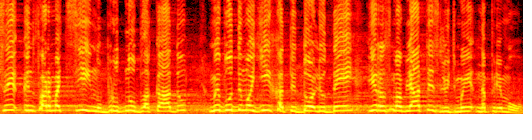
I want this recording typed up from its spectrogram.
цю інформаційну брудну блокаду. Ми будемо їхати до людей і розмовляти з людьми напряму.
